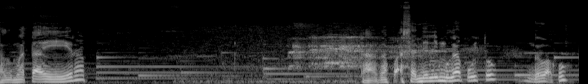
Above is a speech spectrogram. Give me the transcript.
Pag mata ay hirap. Taga pa sa dilim mga po ito. Gawa ko.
